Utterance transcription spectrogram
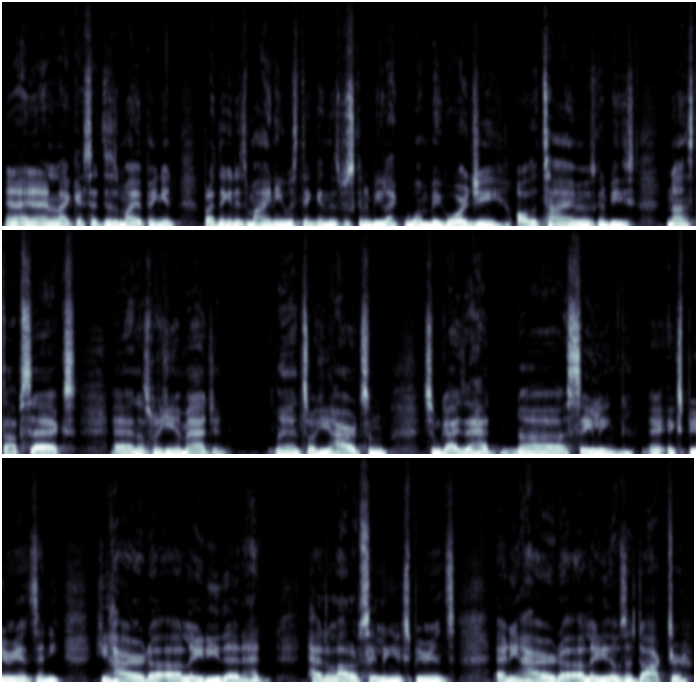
and, and, like I said, this is my opinion, but I think in his mind, he was thinking this was going to be like one big orgy all the time. It was going to be nonstop sex. And that's what he imagined. And so he hired some some guys that had uh, sailing experience, and he he hired a, a, lady that had had a lot of sailing experience, and he hired a, a lady that was a doctor,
